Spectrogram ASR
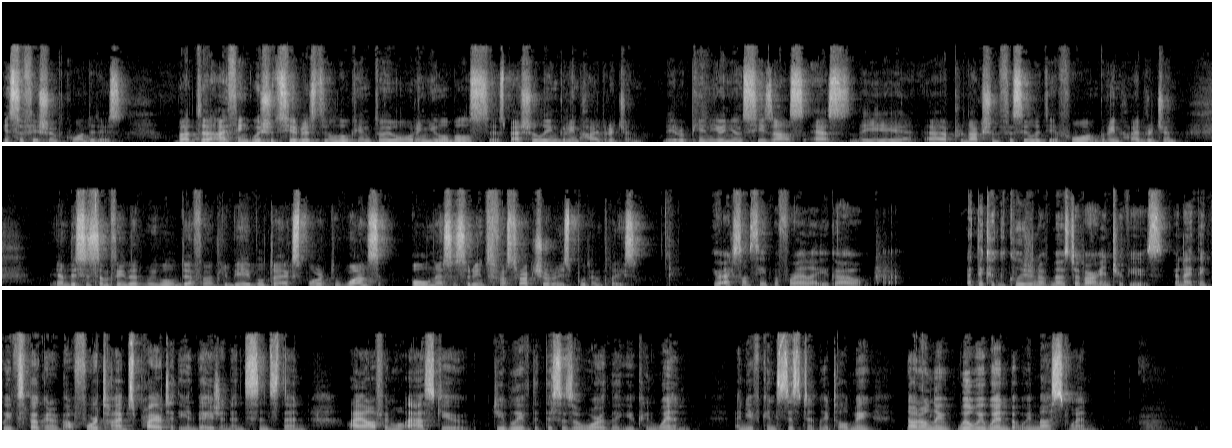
in sufficient quantities. But uh, I think we should seriously look into renewables, especially in green hydrogen. The European Union sees us as the uh, production facility for green hydrogen. And this is something that we will definitely be able to export once all necessary infrastructure is put in place. Your Excellency, before I let you go, uh, at the conclusion of most of our interviews, and I think we've spoken about four times prior to the invasion and since then, I often will ask you, do you believe that this is a war that you can win? And you've consistently told me, not only will we win, but we must win.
